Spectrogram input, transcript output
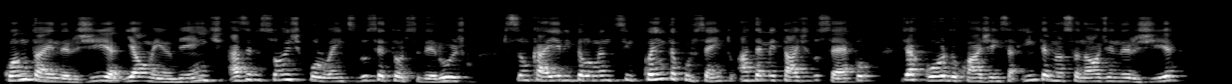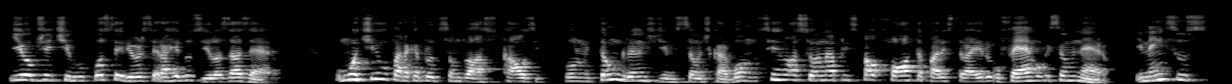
quanto à energia e ao meio ambiente, as emissões de poluentes do setor siderúrgico precisam cair em pelo menos 50% até metade do século, de acordo com a Agência Internacional de Energia, e o objetivo posterior será reduzi-las a zero. O motivo para que a produção do aço cause volume tão grande de emissão de carbono se relaciona à principal rota para extrair o ferro e seu minério, Imensos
